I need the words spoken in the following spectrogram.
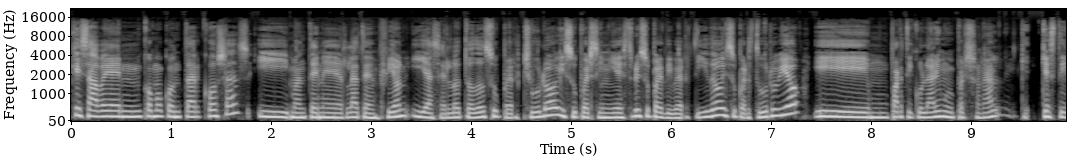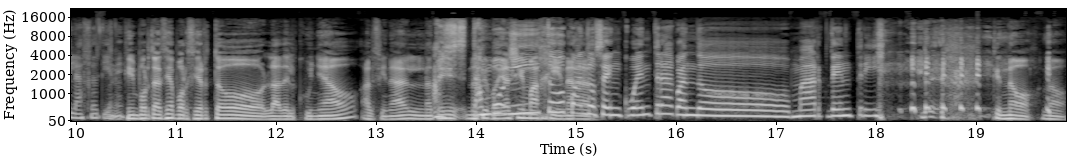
que saben cómo contar cosas y mantener la atención y hacerlo todo súper chulo y súper siniestro y súper divertido y súper turbio y muy particular y muy personal. ¿Qué, qué estilazo tiene? Qué importancia, por cierto, la del cuñado. Al final no te, Ay, es no te tan podías bonito imaginar. cuando se encuentra, cuando Mark Dentry que no, no.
